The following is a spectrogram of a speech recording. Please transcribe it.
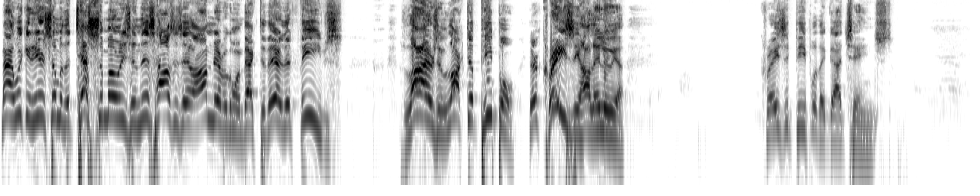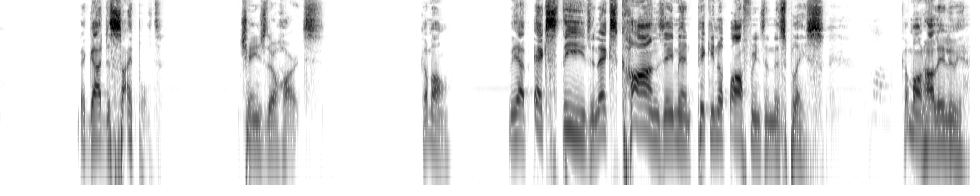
Man, we can hear some of the testimonies in this house and say, oh, I'm never going back to there. They're thieves, liars, and locked up people. They're crazy. Hallelujah. Crazy people that God changed. that God discipled changed their hearts. Come on. We have ex thieves and ex cons, amen, picking up offerings in this place. Come on, hallelujah.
